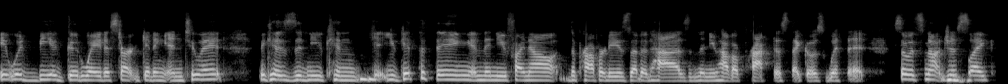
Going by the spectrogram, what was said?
it would be a good way to start getting into it because then you can mm-hmm. get you get the thing and then you find out the properties that it has and then you have a practice that goes with it. So it's not just like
